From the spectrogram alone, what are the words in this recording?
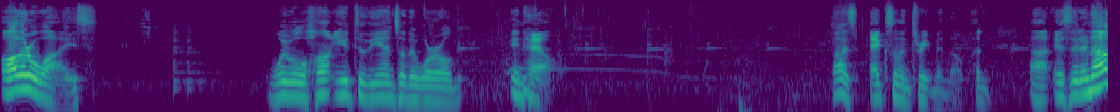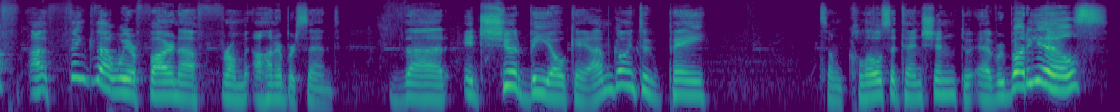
Otherwise, we will haunt you to the ends of the world in hell. That was excellent treatment, though. But, uh, is it enough? I think that we're far enough from 100% that it should be okay. I'm going to pay some close attention to everybody else.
